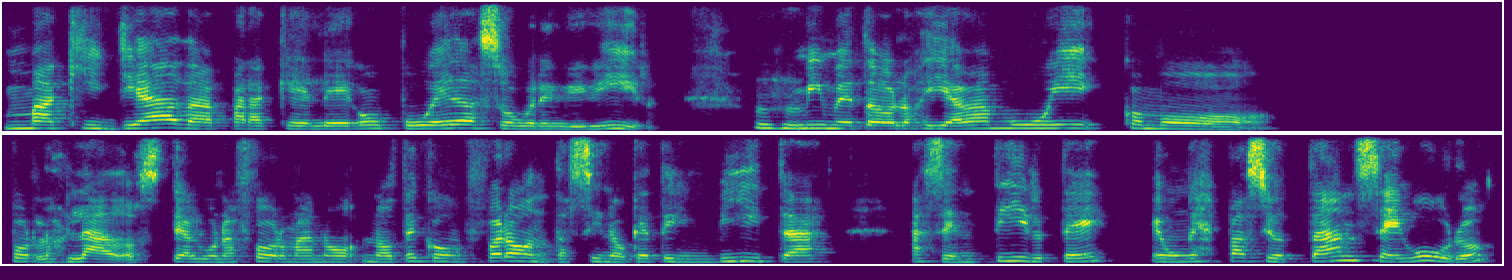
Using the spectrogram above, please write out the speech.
maquillada para que el ego pueda sobrevivir. Mi metodología va muy como por los lados, de alguna forma, no, no te confronta, sino que te invita a sentirte en un espacio tan seguro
